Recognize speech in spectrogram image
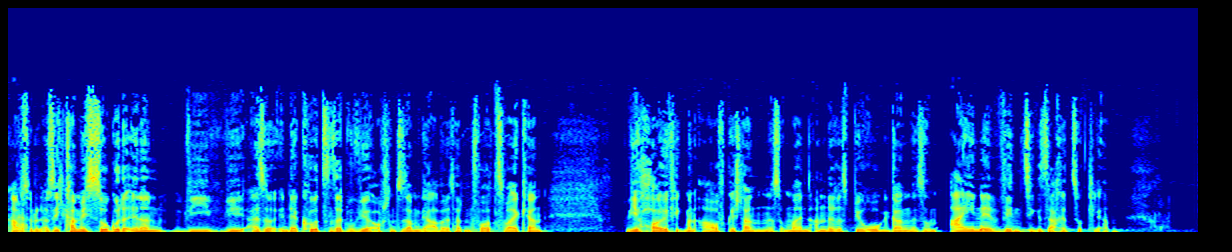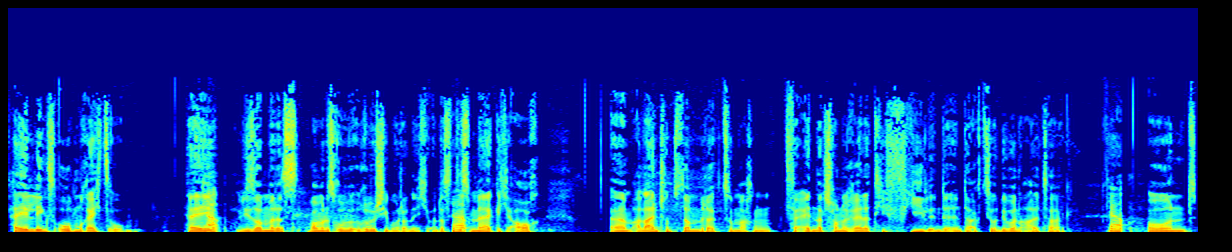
Absolut. Also ich kann mich so gut erinnern, wie, wie, also in der kurzen Zeit, wo wir auch schon zusammengearbeitet hatten, vor zwei Kern, wie häufig man aufgestanden ist und mal in ein anderes Büro gegangen ist, um eine winzige Sache zu klären. Hey, links oben, rechts oben. Hey, Ja. wie soll man das, wollen wir das rüber- rüberschieben oder nicht? Und das, das merke ich auch, ähm, allein schon zusammen Mittag zu machen, verändert schon relativ viel in der Interaktion über den Alltag. Ja. Und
